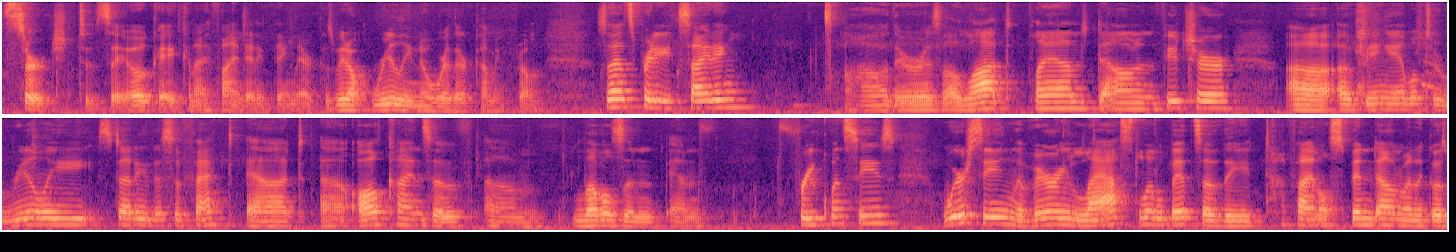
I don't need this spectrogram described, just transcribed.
search to say, okay, can I find anything there? Because we don't really know where they're coming from. So that's pretty exciting. Uh, there is a lot planned down in the future uh, of being able to really study this effect at uh, all kinds of um, levels and, and frequencies. We're seeing the very last little bits of the final spin down when it goes,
